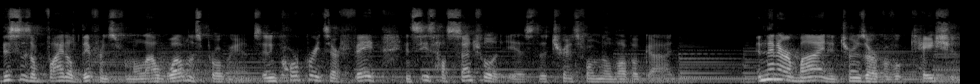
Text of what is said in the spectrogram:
This is a vital difference from a lot of wellness programs. It incorporates our faith and sees how central it is to transform the love of God. And then our mind, in terms of our vocation,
